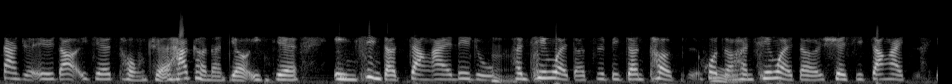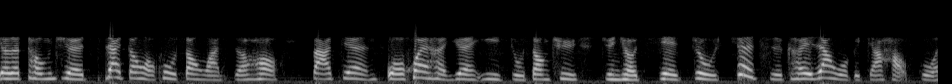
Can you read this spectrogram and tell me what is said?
大学遇到一些同学，他可能有一些隐性的障碍，例如很轻微的自闭症特质，或者很轻微的学习障碍。有的同学在跟我互动完之后。发现我会很愿意主动去寻求协助，确实可以让我比较好过。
